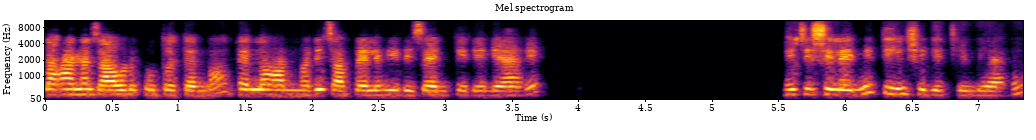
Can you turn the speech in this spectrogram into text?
लहानच आवडत होतं त्यांना. त्या लहान मध्येच आपल्याला ही डिझाईन केलेली आहे. ह्याची शिलाई मी तीनशे घेतलेली आहे.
